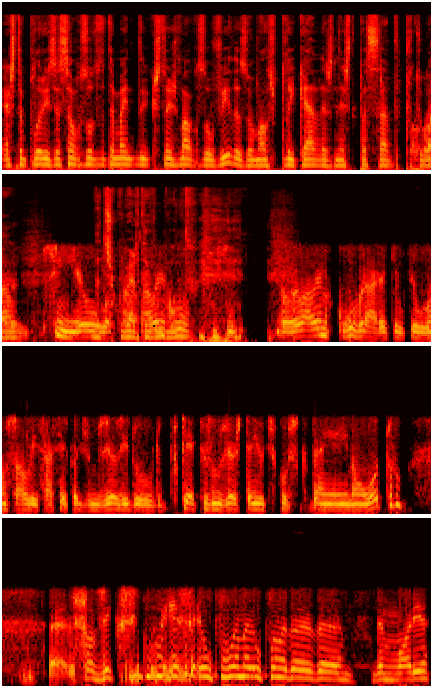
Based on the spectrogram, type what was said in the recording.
esta polarização resulta também de questões mal resolvidas ou mal explicadas neste passado de Portugal Sim, eu, da descoberta do mundo. Eu, além de corroborar aquilo que o Gonçalo disse acerca dos museus e do, do porquê é que os museus têm o discurso que têm e não outro, uh, só dizer que esse é o problema, o problema da, da, da memória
